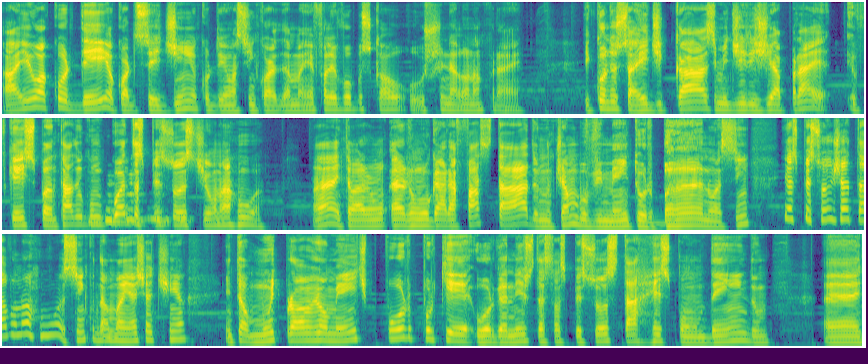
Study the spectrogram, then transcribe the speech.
Aí eu acordei, eu acordo cedinho, acordei umas 5 horas da manhã falei, vou buscar o, o chinelo na praia. E quando eu saí de casa e me dirigi à praia, eu fiquei espantado com quantas pessoas tinham na rua. Ah, então era um, era um lugar afastado, não tinha um movimento urbano assim, e as pessoas já estavam na rua, 5 da manhã já tinha. Então, muito provavelmente por porque o organismo dessas pessoas está respondendo é,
